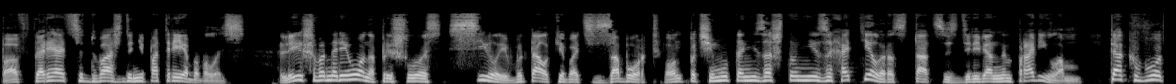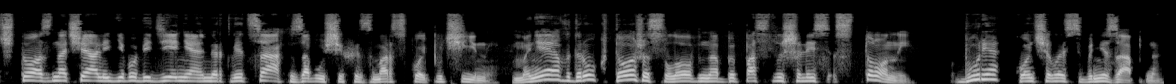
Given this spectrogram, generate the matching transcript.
Повторять дважды не потребовалось. Лишь Ванариона пришлось силой выталкивать за борт. Он почему-то ни за что не захотел расстаться с деревянным правилом. Так вот, что означали его видения о мертвецах, зовущих из морской пучины. Мне вдруг тоже словно бы послышались стоны. Буря кончилась внезапно.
